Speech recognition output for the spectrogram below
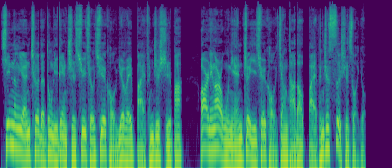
新能源车的动力电池需求缺口约为百分之十八；二零二五年，这一缺口将达到百分之四十左右。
